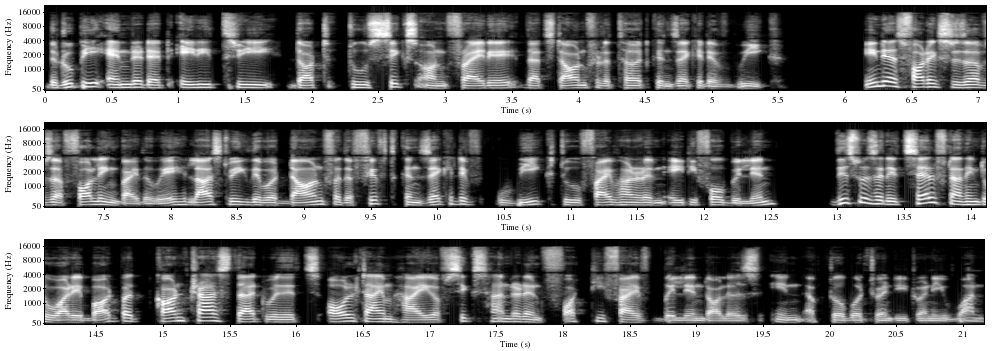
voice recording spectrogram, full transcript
The rupee ended at 83.26 on Friday. That's down for the third consecutive week. India's forex reserves are falling, by the way. Last week, they were down for the fifth consecutive week to 584 billion. This was in itself nothing to worry about, but contrast that with its all time high of $645 billion in October 2021.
